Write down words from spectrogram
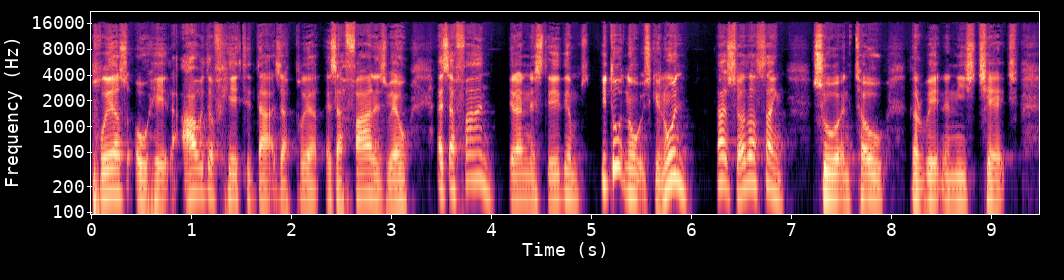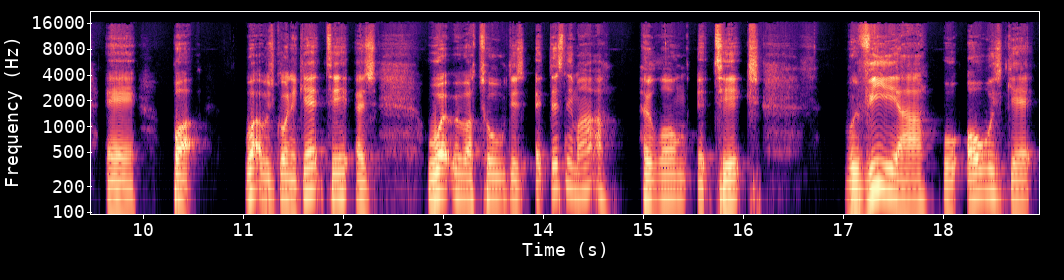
players will hate that. I would have hated that as a player, as a fan as well. As a fan, you're in the stadiums, you don't know what's going on. That's the other thing. So until they're waiting on these checks, uh, but what I was going to get to is what we were told is it doesn't matter how long it takes. With VAR, we'll always get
